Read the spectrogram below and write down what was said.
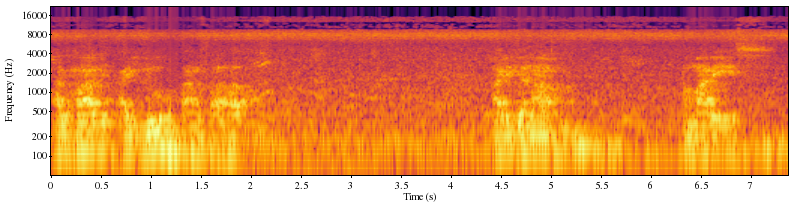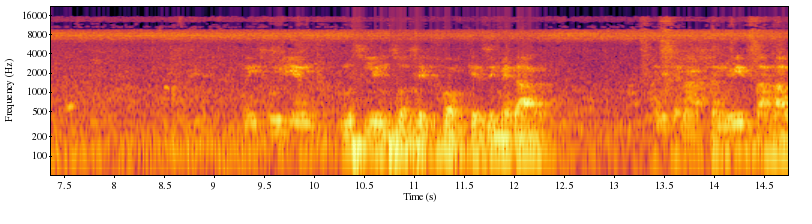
अलहाज अयूब खान साहब। अली जनाब, हमारे इस मैसूरियन मुस्लिम सोशल फॉर्म के जिम्मेदार अली जनाब तनवीर साहब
